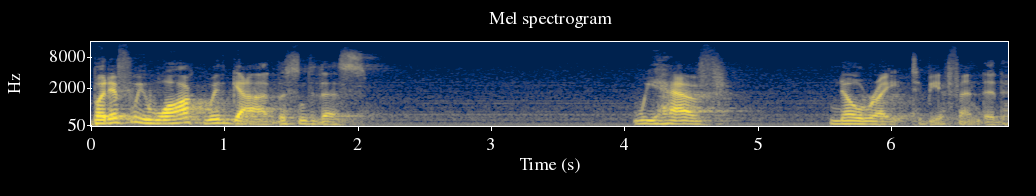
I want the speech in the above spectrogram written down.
But if we walk with God, listen to this, we have no right to be offended.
